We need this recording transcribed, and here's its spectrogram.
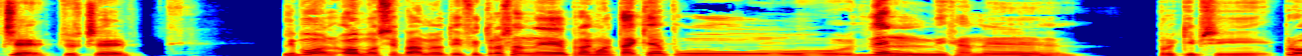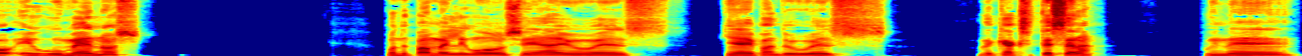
ξέρει, ποιος ξέρει. Λοιπόν, όμως είπαμε ότι φυτρώσανε πραγματάκια που δεν είχαν ε, προκύψει προηγουμένως. Οπότε πάμε λίγο σε iOS και iPadOS 16.4 που είναι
